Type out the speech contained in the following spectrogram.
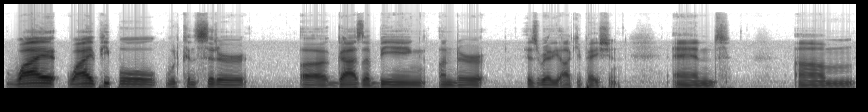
why why people would consider uh, Gaza being under Israeli occupation, and um,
